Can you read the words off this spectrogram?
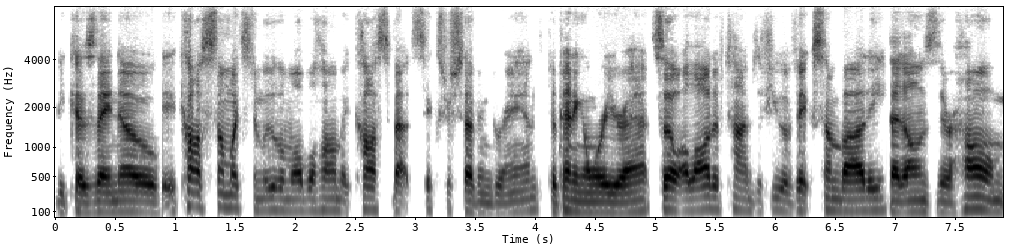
because they know it costs so much to move a mobile home it costs about six or seven grand depending on where you're at so a lot of times if you evict somebody that owns their home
